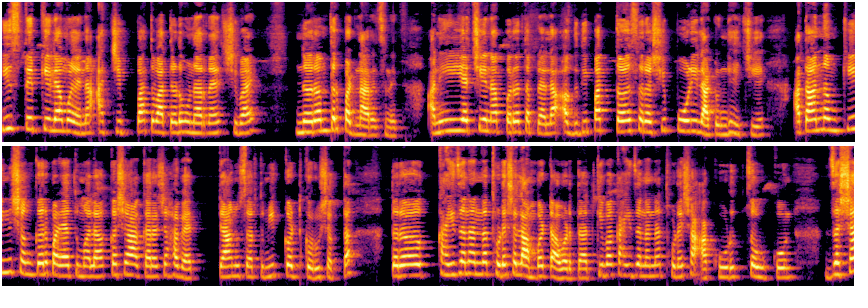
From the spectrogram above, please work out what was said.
ही स्टेप केल्यामुळे ना अजिबात वातड होणार नाहीत. शिवाय नरम तर पडणारच नाहीत. आणि याची आहे ना परत आपल्याला अगदी पातळसर अशी पोळी लाटून घ्यायची आहे. आता नमकीन शंकरपाळ्या तुम्हाला कशा आकाराच्या हव्यात त्यानुसार तुम्ही कट करू शकता. तर काही जणांना थोड्याशा लांबट आवडतात किंवा काही जणांना थोड्याशा आखूड चौकोन जशा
